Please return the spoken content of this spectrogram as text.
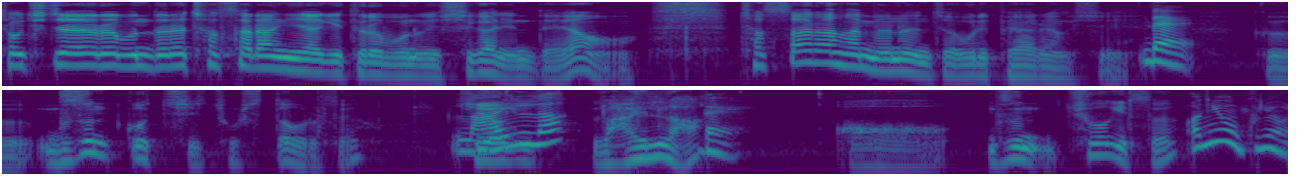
청취자 여러분들의 첫사랑 이야기 들어보는 시간인데요. 첫사랑 하면은 저 우리 배아량 씨, 네. 그 무슨 꽃이 혹시 떠오르세요? 라일락? 라일락? 네. 어, 무슨 추억이 있어요? 아니요, 그냥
